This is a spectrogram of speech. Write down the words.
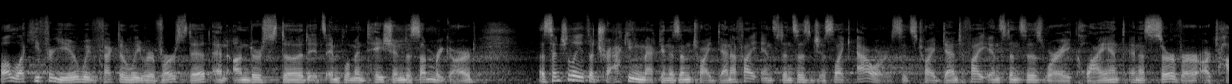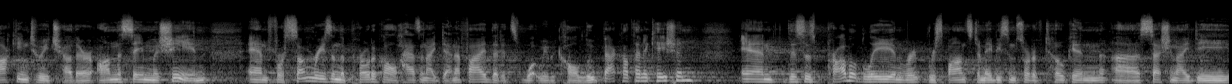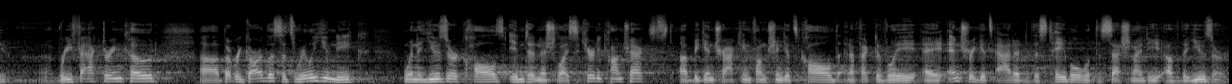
Well, lucky for you, we've effectively reversed it and understood its implementation to some regard. Essentially, it's a tracking mechanism to identify instances just like ours. It's to identify instances where a client and a server are talking to each other on the same machine, and for some reason the protocol hasn't identified that it's what we would call loopback authentication. And this is probably in re response to maybe some sort of token uh, session ID uh, refactoring code. Uh, but regardless, it's really unique. When a user calls into initialize security context, a begin tracking function gets called, and effectively a entry gets added to this table with the session ID of the user.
